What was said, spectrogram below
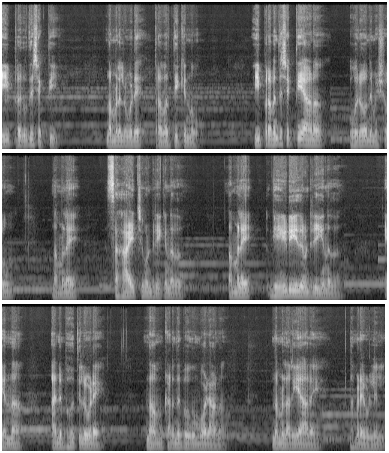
ഈ പ്രകൃതി ശക്തി നമ്മളിലൂടെ പ്രവർത്തിക്കുന്നു. ഈ പ്രപഞ്ചശക്തിയാണ് ഓരോ നിമിഷവും നമ്മളെ സഹായിച്ചു കൊണ്ടിരിക്കുന്നത് നമ്മളെ ഗൈഡ് ചെയ്തുകൊണ്ടിരിക്കുന്നത്. എന്ന അനുഭവത്തിലൂടെ നാം കടന്നു പോകുമ്പോഴാണ് നമ്മളറിയാതെ നമ്മുടെ ഉള്ളിൽ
